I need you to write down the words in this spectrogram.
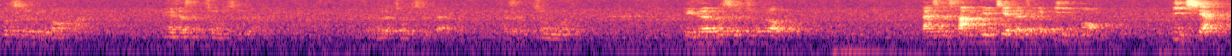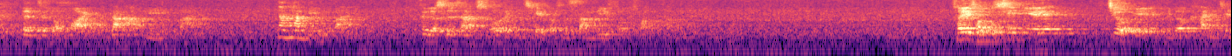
不吃卤肉饭，因为这是猪吃的，这不是猪吃的，这是猪。彼得不吃猪肉，但是上帝借着这个异梦、异象跟这个话语，让他明白，让他明白，这个世上所有的一切都是上帝所创造的。所以从新约、旧约，你都看见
